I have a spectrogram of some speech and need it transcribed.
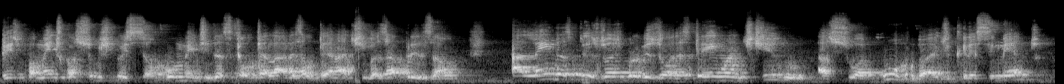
principalmente com a substituição por medidas cautelares alternativas à prisão. Além das prisões provisórias terem mantido a sua curva de crescimento,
